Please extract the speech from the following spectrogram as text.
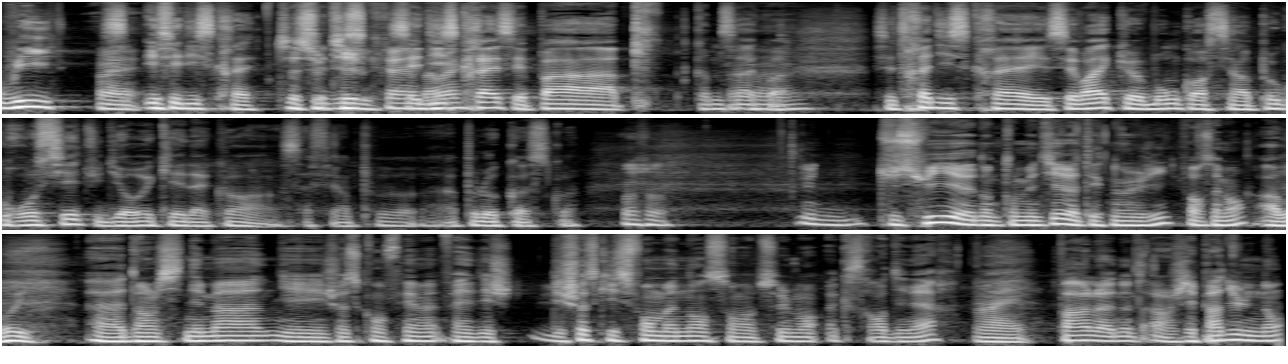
Oui, Ouais. et c'est discret. C'est subtil. discret. C'est bah ouais. discret, c'est pas pff, comme ça, quoi. ouais. C'est très discret. Et c'est vrai que bon, quand c'est un peu grossier, tu dis, oh, ok, d'accord, ça fait un peu, un peu low cost, quoi. Tu suis euh, dans ton métier la technologie, forcément? Ah oui. Euh, dans le cinéma, il y a des choses qu'on fait, enfin, des les choses qui se font maintenant sont absolument extraordinaires. Ouais. Parle, notre- alors j'ai perdu le nom,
